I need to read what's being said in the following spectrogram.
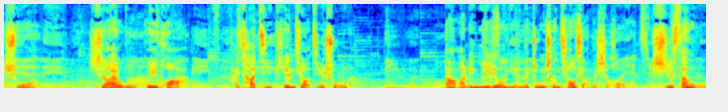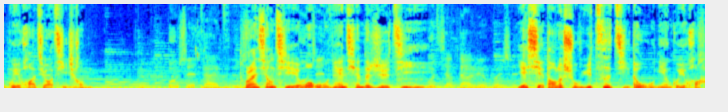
说，“十二五”规划还差几天就要结束了。当二零一六年的钟声敲响的时候，“十三五”规划就要启程。突然想起我五年前的日记，也写到了属于自己的五年规划。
